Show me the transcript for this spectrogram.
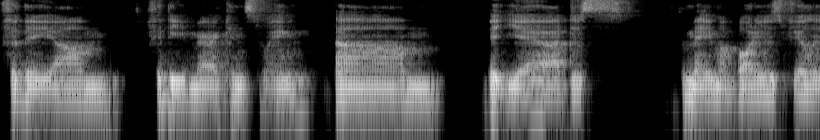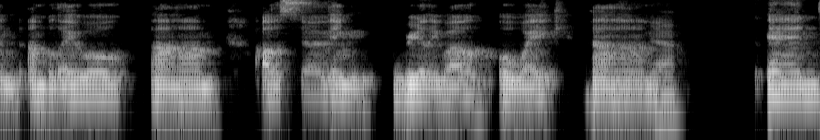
for the um, for the American swing. Um, but yeah, I just for me, my body was feeling unbelievable. Um, I was serving really well all week. Um, yeah, and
